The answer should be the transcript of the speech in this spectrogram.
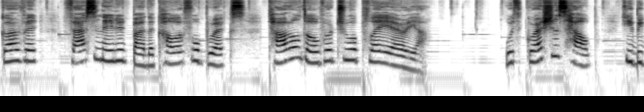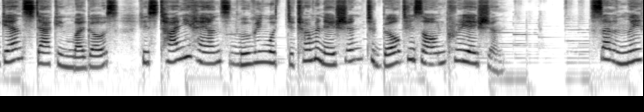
Garvit, fascinated by the colorful bricks, toddled over to a play area. With Gresha's help, he began stacking Legos, his tiny hands moving with determination to build his own creation. Suddenly,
